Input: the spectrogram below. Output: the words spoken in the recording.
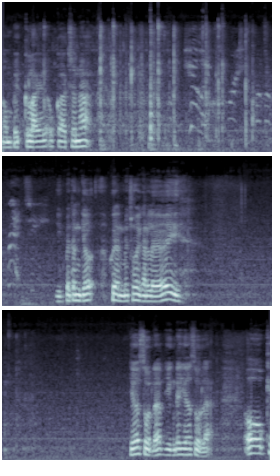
นำไปไกลแล้วโอกาสชนะยิงไปตั้งเยอะเพื่อนไม่ช่วยกันเลย เยอะสุดแล้วยิงได้เยอะสุดแล้ว โอเค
